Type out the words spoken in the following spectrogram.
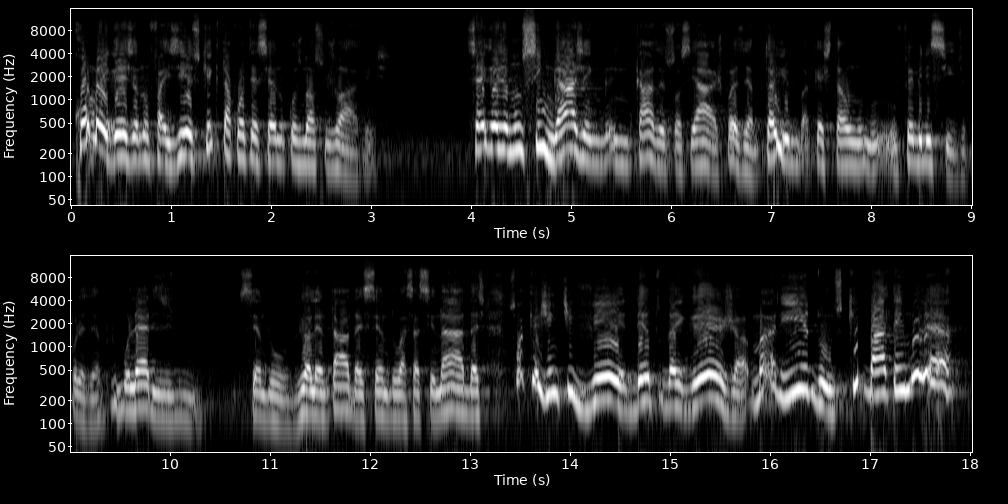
Como a igreja não faz isso, o que está acontecendo com os nossos jovens? Se a igreja não se engaja em, em casas sociais, por exemplo, tem a questão, o feminicídio, por exemplo, mulheres sendo violentadas, sendo assassinadas. Só que a gente vê dentro da igreja maridos que batem mulher.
